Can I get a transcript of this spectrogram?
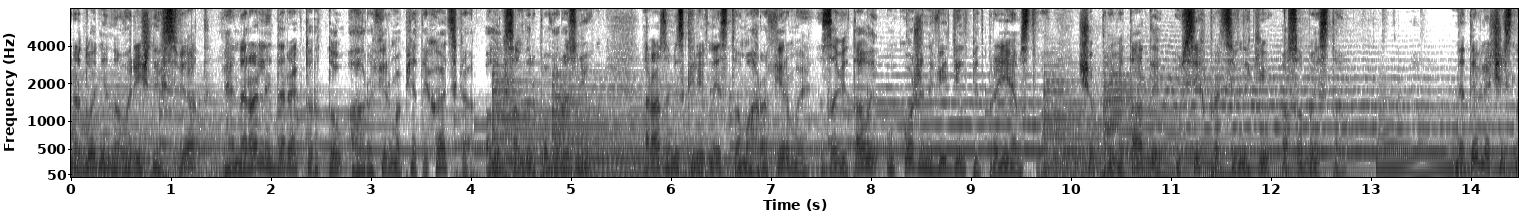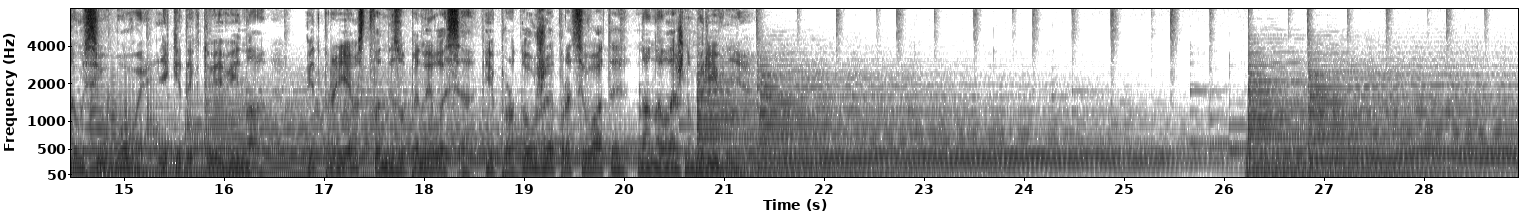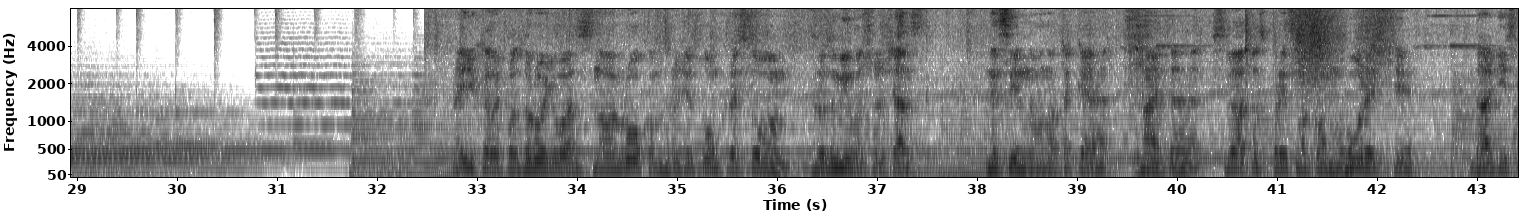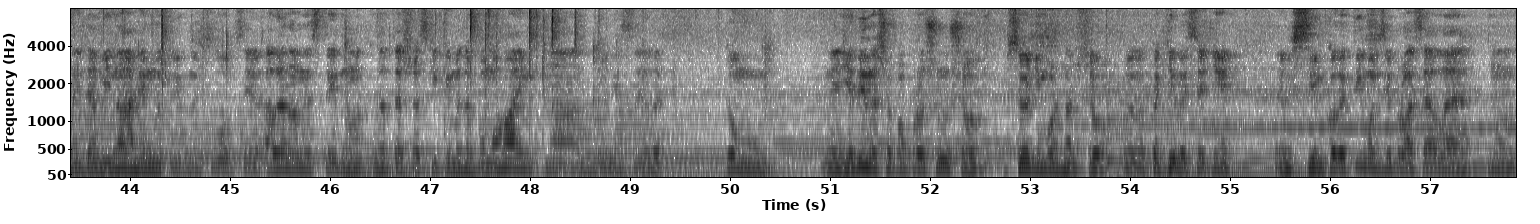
Напередодні новорічних свят генеральний директор ТОВ агрофірма П'ятихацька Олександр Поворознюк разом із керівництвом агрофірми завітали у кожен відділ підприємства, щоб привітати усіх працівників особисто. Не дивлячись на усі умови, які диктує війна, підприємство не зупинилося і продовжує працювати на належному рівні. Приїхали поздоров'ю вас з Новим роком, з Рождеством Христовим. Зрозуміло, що зараз не сильно воно таке, знаєте, свято з присмаком горесті. Да, дійсно йде війна, гинуть, гибнуть хлопці, але нам не стидно за те, що скільки ми допомагаємо на Збройні сили. Тому е, єдине, що попрошу, що сьогодні можна все. Хотіли сьогодні е, всім колективом зібратися, але ну,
